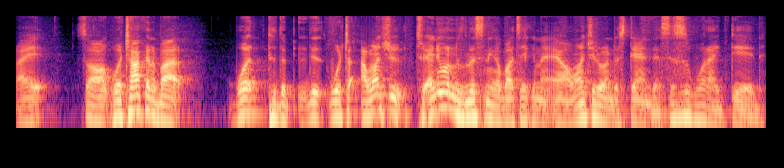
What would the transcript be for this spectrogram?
right? So we're talking about what to the. We're t- I want you to anyone who's listening about taking an L. I want you to understand this. This is what I did.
